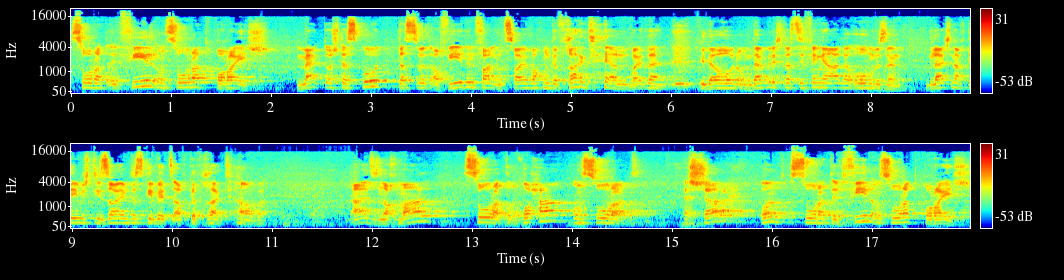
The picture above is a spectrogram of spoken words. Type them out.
Surat al-Fil und Surat Quraysh. Merkt euch das gut, das wird auf jeden Fall in zwei Wochen gefragt werden bei der Wiederholung. Dann will ich, dass die Finger alle oben sind. Gleich nachdem ich die Säulen des Gebets abgefragt habe. Also nochmal, Surat al-Duha und Surat al-Sharh und Surat al-Fil und Surat Quraysh.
